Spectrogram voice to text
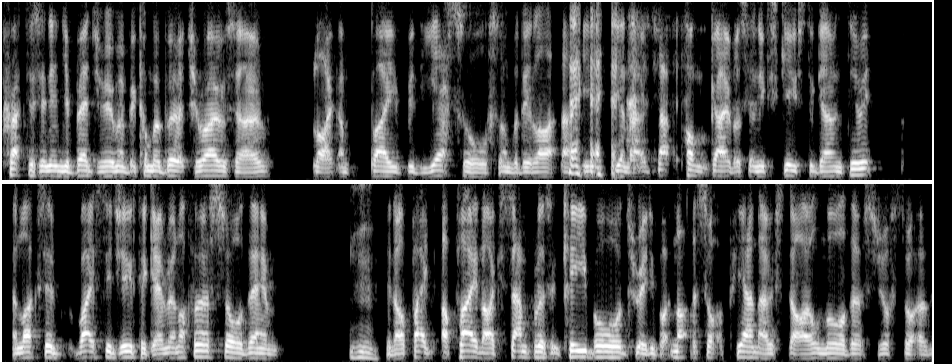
practicing in your bedroom and become a virtuoso, like and play with Yes or somebody like that, you, you know, that punk gave us an excuse to go and do it. And like I said, Wasted Youth again. When I first saw them, Mhm. you know, I played I played like samplers and keyboards really, but not the sort of piano style, more the just sort of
